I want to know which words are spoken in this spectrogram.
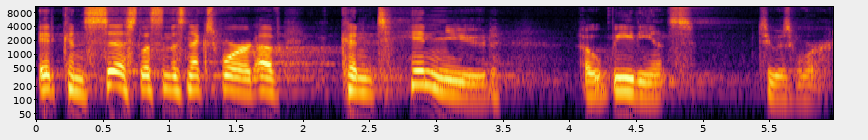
it consists, listen to this next word, of continued obedience to his word.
